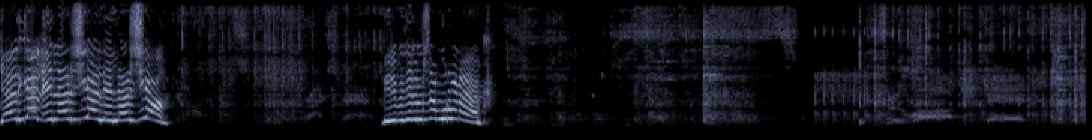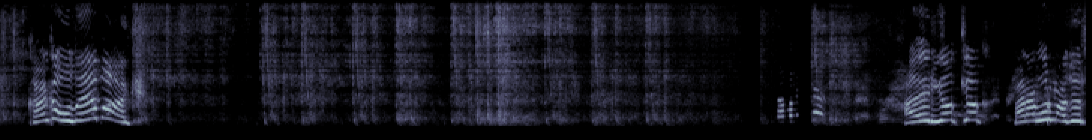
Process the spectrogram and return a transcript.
Gel gel enerji al enerji al. Birbirimize vurmayak. Kanka olaya bak. Hayır yok yok. Bana vurma dur.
